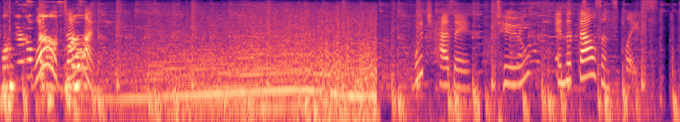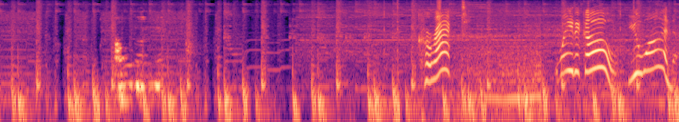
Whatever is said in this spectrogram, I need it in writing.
Well done! Which has a 2 in the thousands place? Correct! Way to go! You won!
